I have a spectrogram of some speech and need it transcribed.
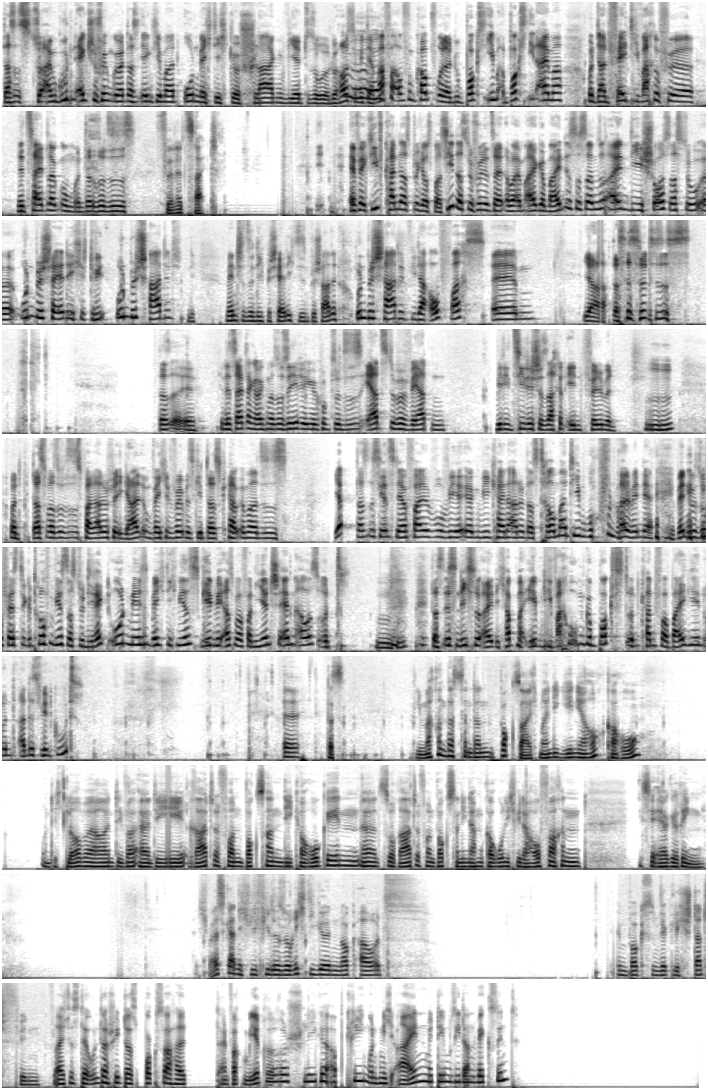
dass es zu einem guten Actionfilm gehört, dass irgendjemand ohnmächtig geschlagen wird. So, du haust ihm mit der Waffe auf den Kopf oder du boxst, ihm, boxst ihn einmal und dann fällt die Wache für eine Zeit lang um. Und so, das ist Für eine Zeit. Effektiv kann das durchaus passieren, dass du für eine Zeit, aber im Allgemeinen ist es dann so ein, die Chance, dass du äh, unbeschädigt, unbeschadet, nee, Menschen sind nicht beschädigt, die sind beschadet, unbeschadet wieder aufwachst, ähm, ja, das ist, so- das ist, das, äh, eine Zeit lang habe ich mal so Serien geguckt, so dieses Ärzte bewerten medizinische Sachen in Filmen. Mhm. Und das war so dieses Paradebeispiel, egal um welchen Film es geht, das kam immer dieses. Ja, das ist jetzt der Fall, wo wir irgendwie, keine Ahnung, das Traumateam rufen, weil wenn der, wenn du so feste getroffen wirst, dass du direkt ohnmächtig wirst, gehen wir erstmal von Hirnschäden aus und Mhm. das ist nicht so ein, ich habe mal eben die Wache umgeboxt und kann vorbeigehen und alles wird gut. Äh, Das, wie machen das denn dann Boxer? Ich meine, die gehen ja auch K.O. Und ich glaube, die, äh, die Rate von Boxern, die K.O. gehen, äh, zur Rate von Boxern, die nach dem K.O. nicht wieder aufwachen, ist ja eher gering. ich weiß gar nicht, wie viele so richtige Knockouts im Boxen wirklich stattfinden. Vielleicht ist der Unterschied, dass Boxer halt einfach mehrere Schläge abkriegen und nicht einen, mit dem sie dann weg sind?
